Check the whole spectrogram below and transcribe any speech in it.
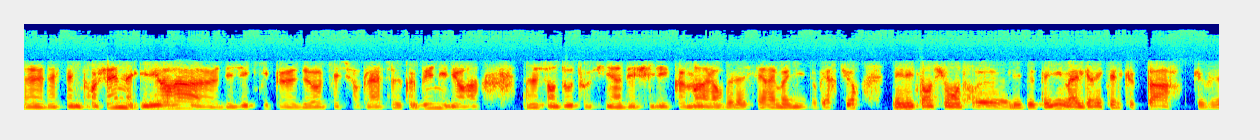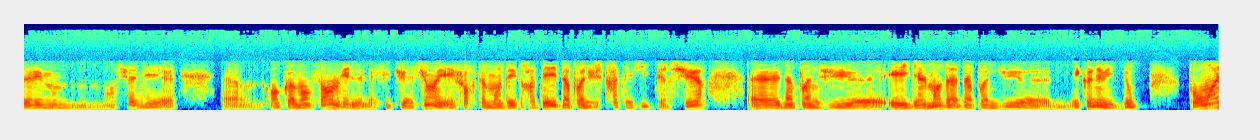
Euh, la semaine prochaine, il y aura des équipes de hockey sur glace communes, il y aura sans doute aussi un défilé commun lors de la cérémonie d'ouverture, mais les tensions entre les deux pays, malgré quelques parts que vous avez mentionnées euh, en commençant, mais la situation est fortement dégradée d'un point de vue stratégique, bien sûr, euh, d'un point de vue euh, et également d'un point de vue économique. Donc, pour moi,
